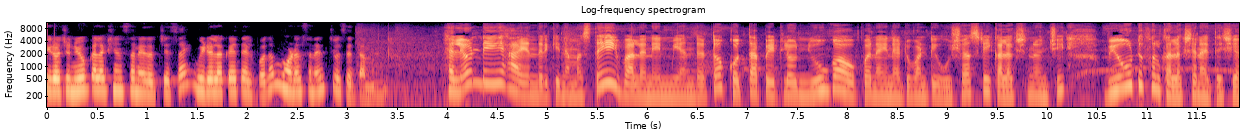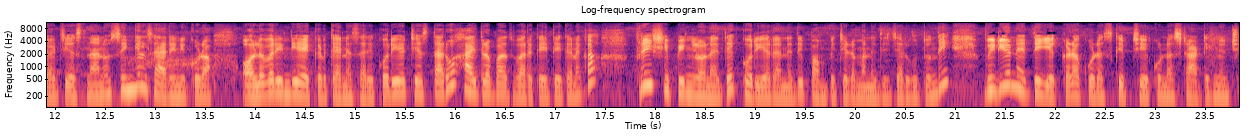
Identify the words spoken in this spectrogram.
ఈ రోజు న్యూ కలెక్షన్స్ అనేది వచ్చేసాయి. వీడియోలోకి అయితే వెళ్ళిపోదాం. మోడల్స్ అనేది చూసేద్దామండి. హలో అండి హాయ్ అందరికీ నమస్తే. ఇవాళ నేను మీ అందరితో కొత్తపేటలో న్యూగా ఓపెన్ అయినటువంటి ఉషాశ్రీ కలెక్షన్ నుంచి బ్యూటిఫుల్ కలెక్షన్ అయితే షేర్ చేస్తున్నాను. సింగిల్ శారీని కూడా ఆల్ ఓవర్ ఇండియా ఎక్కడికైనా సరే కొరియర్ చేస్తారు. హైదరాబాద్ వరకు అయితే కనుక ఫ్రీ షిప్పింగ్లోనైతే కొరియర్ అనేది పంపించడం అనేది జరుగుతుంది. వీడియోని అయితే ఎక్కడా కూడా స్కిప్ చేయకుండా స్టార్టింగ్ నుంచి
